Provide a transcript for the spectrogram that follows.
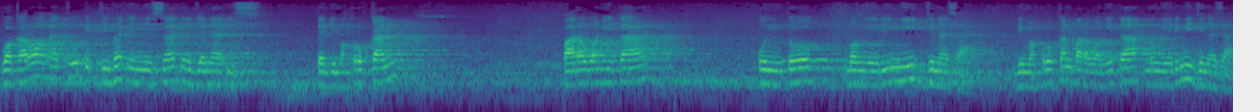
Wa karahatu ittiba'in nisa'il janais dan dimakruhkan para wanita untuk mengiringi jenazah. Dimakruhkan para wanita mengiringi jenazah.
